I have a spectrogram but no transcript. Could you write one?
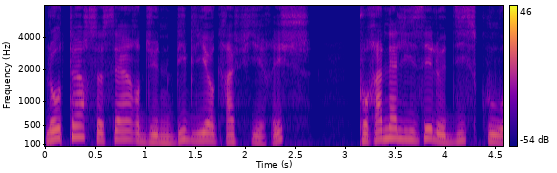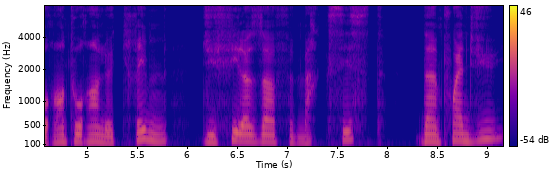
L'auteur se sert d'une bibliographie riche pour analyser le discours entourant le crime du philosophe marxiste d'un point de vue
